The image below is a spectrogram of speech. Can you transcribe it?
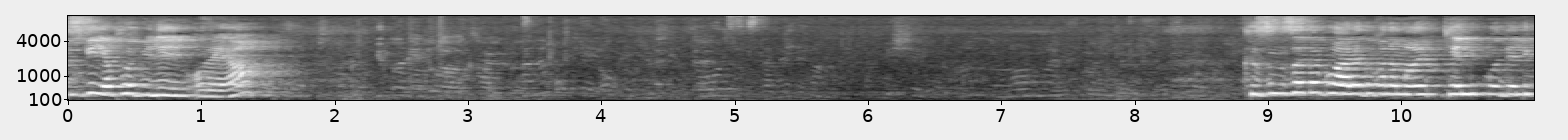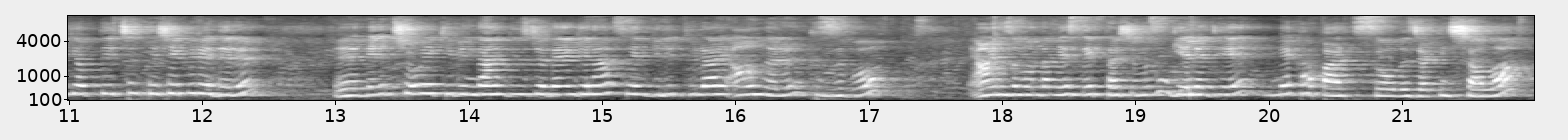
düzgün yapabileyim oraya. Kızımıza da bu arada bana mankenlik modellik yaptığı için teşekkür ederim. Ee, Benim şov ekibinden Düzce'den gelen sevgili Tülay Anlar'ın kızı bu. Aynı zamanda meslektaşımızın geleceği make-up artisti olacak inşallah.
